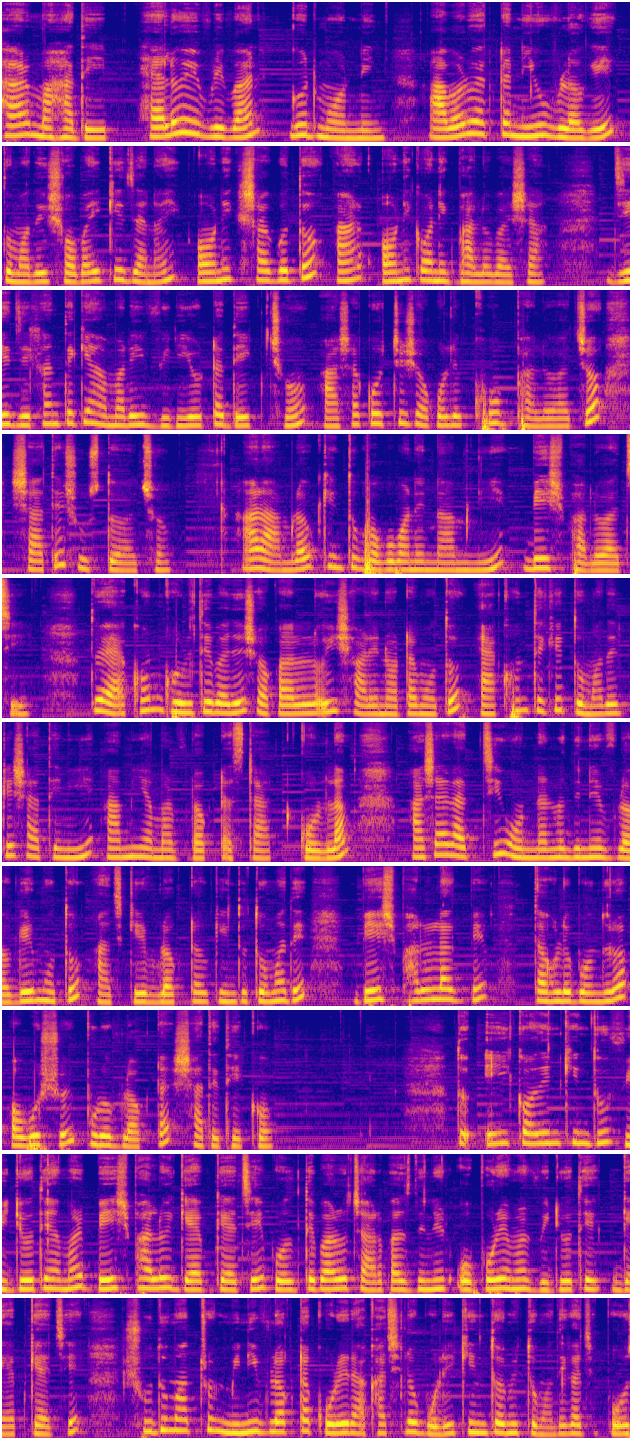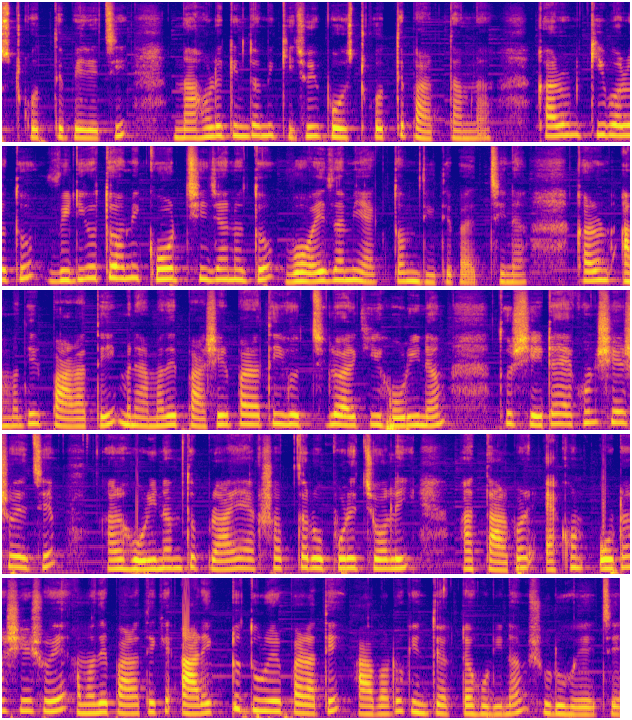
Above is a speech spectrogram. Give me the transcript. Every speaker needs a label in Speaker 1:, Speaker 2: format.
Speaker 1: Har Mahadev. Hello everyone good morning আবারও একটা new ব্লগে তোমাদের সবাইকে জানাই অনেক স্বাগত আর অনেক অনেক ভালোবাসা। যে যেখান থেকে আমার এই ভিডিওটা দেখছ, আশা করছি সকলে খুব ভালো আছো, সাথে সুস্থ আছো। আর আমরাও কিন্তু ভগবানের নাম নিয়ে বেশ ভালো আছি। তো এখন ঘুরতে বাজে সকাল ওই সাড়ে নটা মতো। এখন থেকে তোমাদেরকে সাথে নিয়ে আমি আমার ব্লগটা স্টার্ট করলাম। আশা রাখছি অন্যান্য দিনের ব্লগের মতো আজকের ব্লগটাও কিন্তু তোমাদের বেশ ভালো লাগবে। তাহলে বন্ধুরা অবশ্যই পুরো ব্লগটার সাথে থেকো। তো এই কদিন কিন্তু ভিডিওতে আমার বেশ ভালোই গ্যাপ গেছে। বলতে পারো চার পাঁচ দিনের ওপরে আমার ভিডিওতে গ্যাপ গেছে। শুধুমাত্র মিনি ব্লগটা করে রাখা ছিল বলেই কিন্তু আমি তোমাদের কাছে পোস্ট করতে পেরেছি। না হলে কিন্তু আমি কিছুই পোস্ট করতে পারতাম না। কারণ কি বলো তো ভিডিও তো আমি করছি জানো তো, ভয়েস আমি একদম দিতে পারছি না। কারণ আমাদের পাড়াতেই মানে আমাদের পাশের পাড়াতেই হচ্ছিল আর কি হরিনাম। তো সেটা এখন শেষ হয়েছে। আর হরিনাম তো প্রায় এক সপ্তাহর ওপরে চলেই, আর তারপর এখন ওটা শেষ হয়ে আমাদের পাড়া থেকে আরেকটু দূরের পাড়াতে আবারও কিন্তু একটা হরিনাম শুরু হয়েছে।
